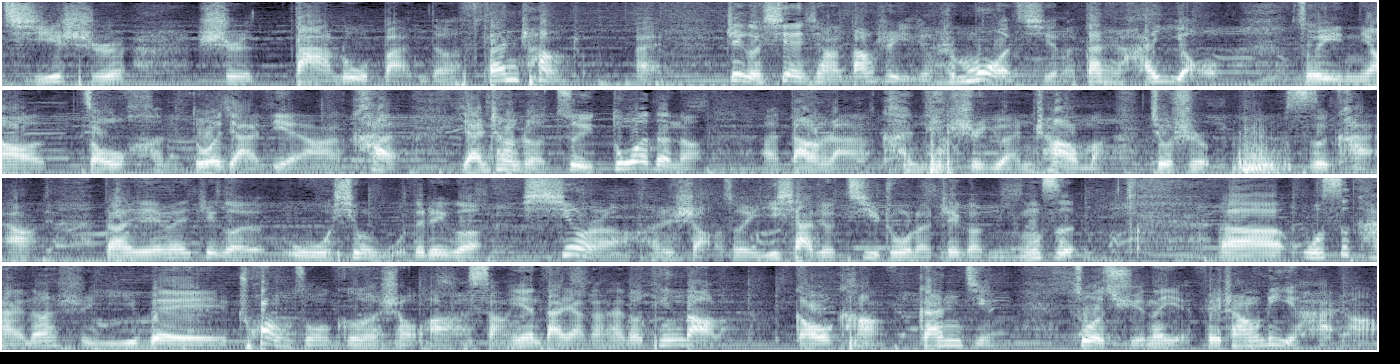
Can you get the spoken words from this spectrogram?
其实是大陆版的翻唱者，哎，这个现象当时已经是末期了，但是还有，所以你要走很多家店啊，看演唱者最多的呢。啊，当然肯定是原唱嘛，就是伍思凯啊。但因为这个伍姓伍的这个姓啊很少，所以一下就记住了这个名字。呃，伍思凯呢是一位创作歌手啊，嗓音大家刚才都听到了，高亢干净，作曲呢也非常厉害啊。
